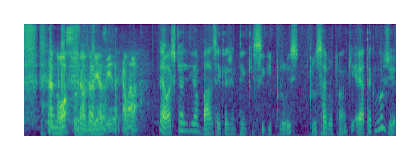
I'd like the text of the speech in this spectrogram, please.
Nossa, não, da minha zeta, calma lá. É, eu acho que a linha base que a gente tem que seguir pro, pro Cyberpunk é a tecnologia.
